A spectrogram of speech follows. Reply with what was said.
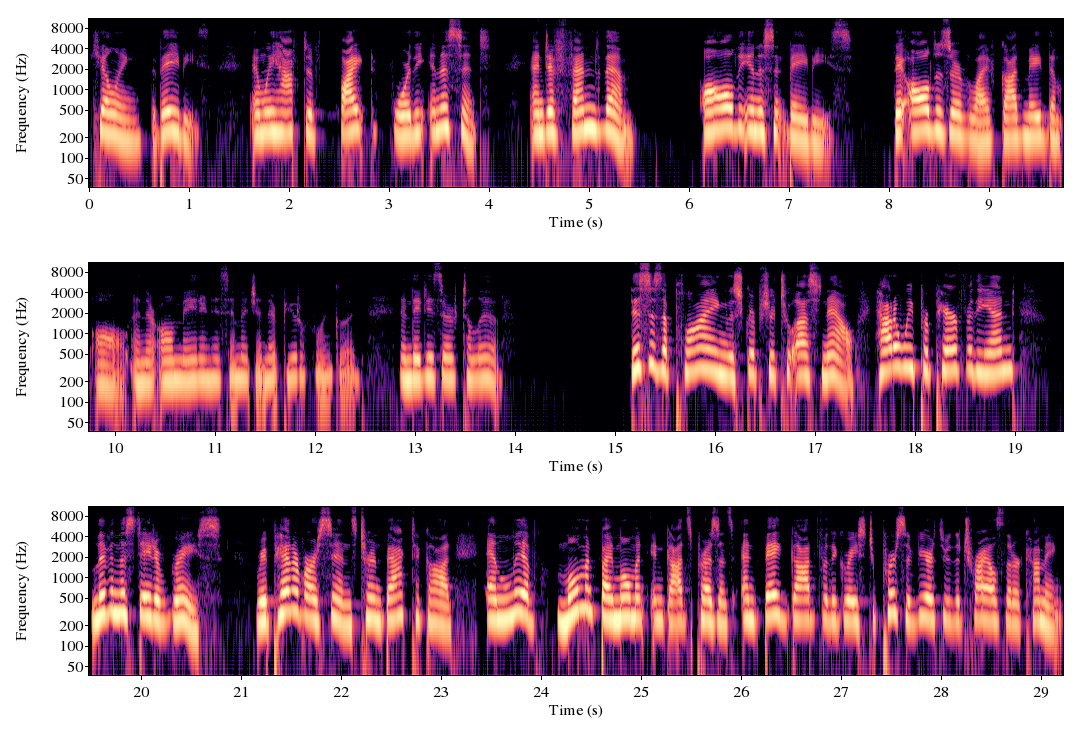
killing the babies, and we have to fight for the innocent and defend them. All the innocent babies. They all deserve life. God made them all, and they're all made in His image, and they're beautiful and good, and they deserve to live. This is applying the scripture to us now. How do we prepare for the end? Live in the state of grace repent of our sins, turn back to God, and live moment by moment in God's presence and beg God for the grace to persevere through the trials that are coming.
